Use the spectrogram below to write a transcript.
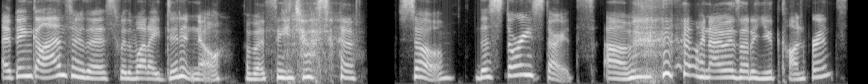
I think I'll answer this with what I didn't know about St. Joseph. So the story starts um, when I was at a youth conference.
